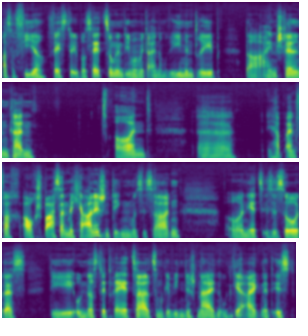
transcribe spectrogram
also vier feste Übersetzungen, die man mit einem Riementrieb da einstellen kann. Und äh, ich habe einfach auch Spaß an mechanischen Dingen, muss ich sagen. Und jetzt ist es so, dass die unterste Drehzahl zum Gewindeschneiden ungeeignet ist,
